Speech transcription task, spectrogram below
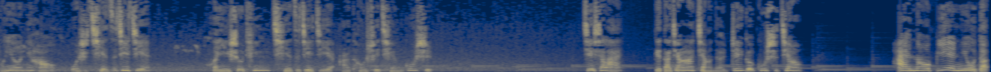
朋友你好，我是茄子姐姐，欢迎收听茄子姐姐儿童睡前故事。接下来给大家讲的这个故事叫《爱闹别扭的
